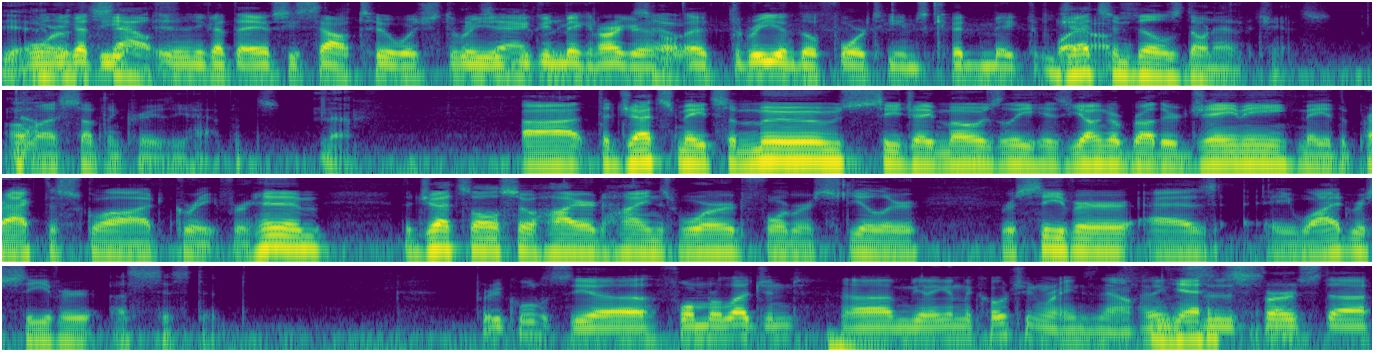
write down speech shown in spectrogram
Yeah. and or you got the the South. and then you got the AFC South too, which three you can make an argument So- that three of the four teams could make the playoffs. Jets and Bills don't have a chance No. unless something crazy happens. No. Uh, the Jets made some moves. C.J. Mosley, his younger brother Jamie, made the practice squad. Great for him. The Jets also hired Hines Ward, former Steeler receiver, as a wide receiver assistant. Pretty cool to see a former legend um, getting in the coaching reins now. I think this is his first. Uh, I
